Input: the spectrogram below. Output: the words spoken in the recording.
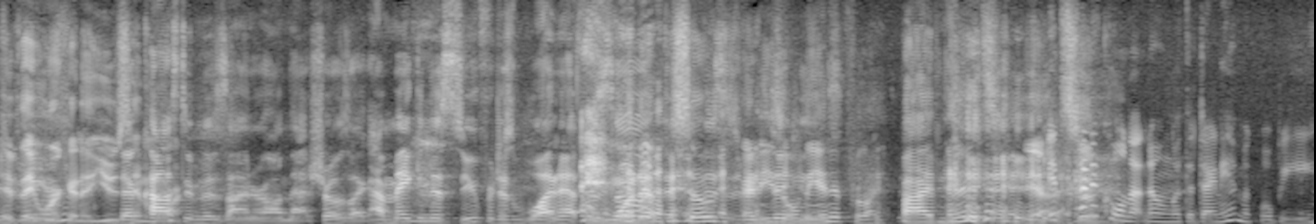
if they weren't going to use The him costume designer on that show is like, I'm making this suit for just one episode. one episode, This is and he's only in it for like five minutes. Yeah, it's so- kind of cool not knowing what the dynamic will be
